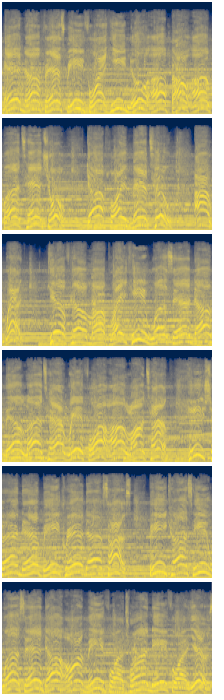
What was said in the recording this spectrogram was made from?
In offense before he knew about a potential deployment to Iraq. Give him a break. He was in the military for a long time. He shouldn't be criticized because he was in the army for 24 years.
